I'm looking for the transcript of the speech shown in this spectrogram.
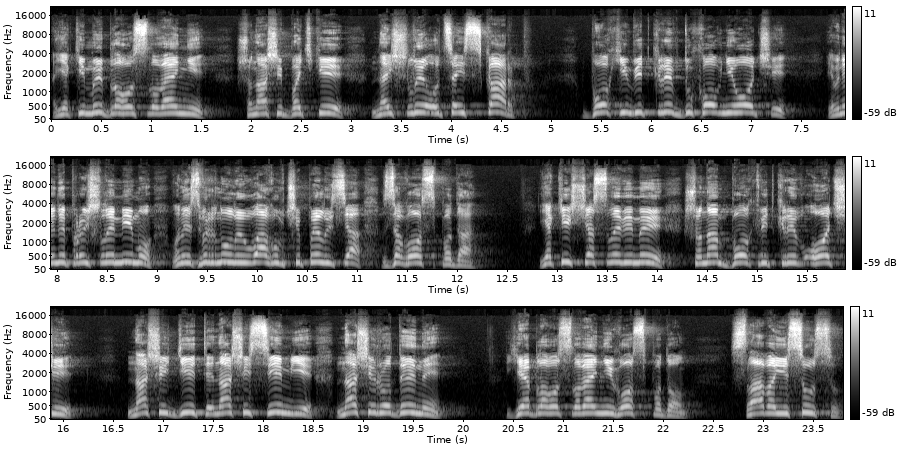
А які ми благословенні, що наші батьки знайшли оцей скарб. Бог їм відкрив духовні очі. І вони не пройшли мімо, вони звернули увагу, вчепилися за Господа. Які щасливі ми, що нам Бог відкрив очі, наші діти, наші сім'ї, наші родини є благословенні Господом. Слава Ісусу!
